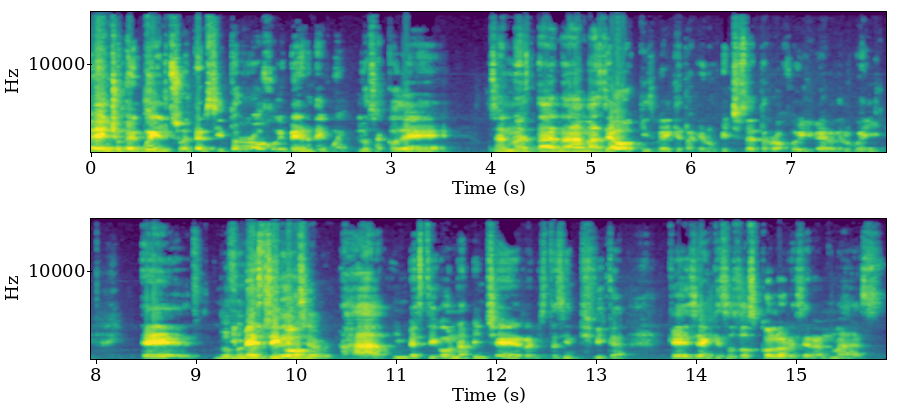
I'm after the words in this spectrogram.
de hecho, el güey, el suétercito rojo y verde, güey, lo sacó de. O sea, no está nada más de Aokis, güey, que trajeron un pinche suéter rojo y verde, el güey. eh, No investigó. Ajá, investigó una pinche revista científica que decían que esos dos colores eran más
